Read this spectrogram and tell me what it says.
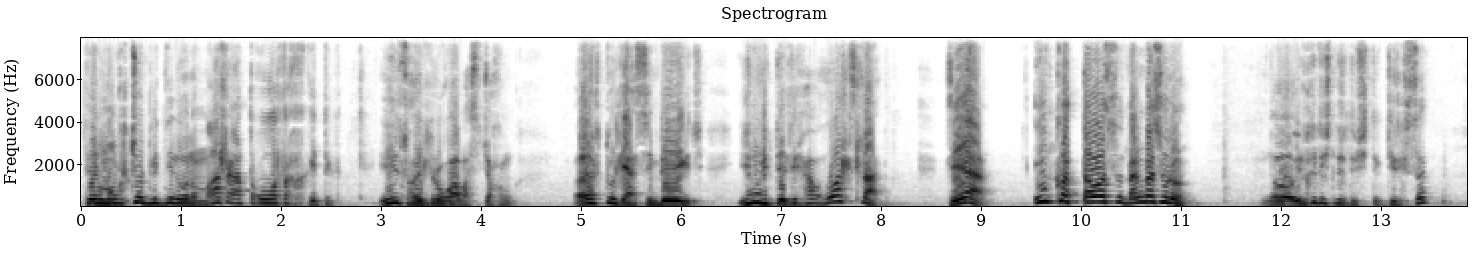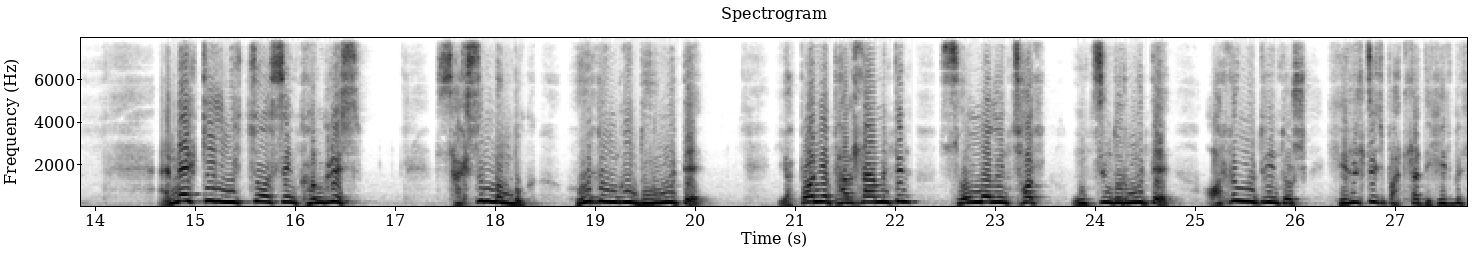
Тэгэхээр монголчууд бидний нөгөө мал гадгуулах гэдэг энэ соёл руугаа бас жоохон ойртуул яасан бэ гэж энэ мэдээллийг хуваалцлаа. За инкот даваас дангаас өрөө нөгөө ерөнхийлөгч нэр дэвшдэг жиргсэн. Америкийн нэгдсэн улсын конгресс сагсан бөмбөг хөл өмгийн дүрмүүдээ Японы парламент нь сумогийн цол үндсэн дүрмүүдээ олон өдрийн турш хэрэлцэж батлаад ихэлбэл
